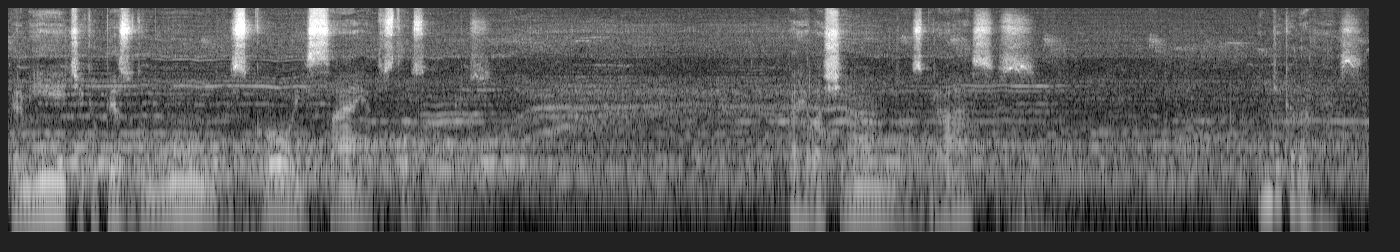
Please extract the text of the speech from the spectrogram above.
Permite que o peso do mundo escoe e saia dos teus ombros. Vai relaxando os braços, um de cada vez.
